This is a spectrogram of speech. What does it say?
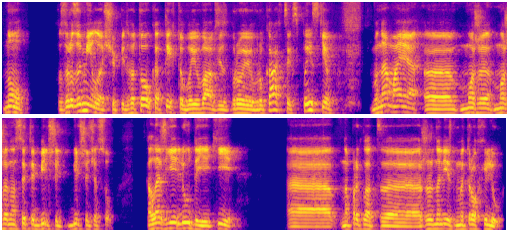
Ну, зрозуміло, що підготовка тих, хто воював зі зброєю в руках, цих списків, вона має е, може може носити більше більше часу. Але ж є люди, які, е, наприклад, е, журналіст Дмитро Хилюк,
